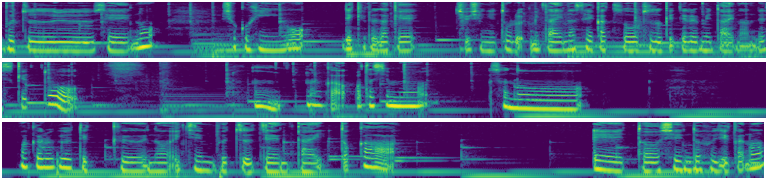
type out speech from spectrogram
物性の食品をできるだけ中心に取るみたいな生活を続けてるみたいなんですけどうん。なんか私もそのマクロビオティックの一物全体とかえっ、ー、と震度富士かな？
